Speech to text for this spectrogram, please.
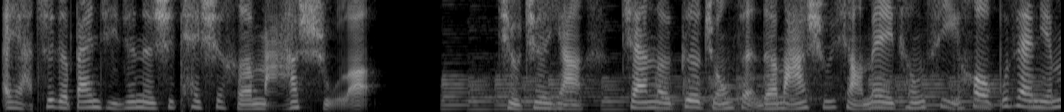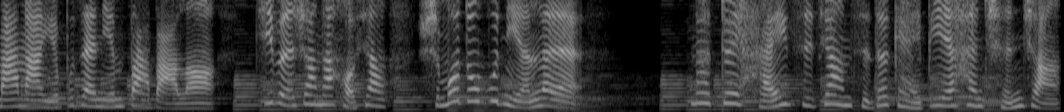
哎呀，这个班级真的是太适合麻薯了。就这样，沾了各种粉的麻薯小妹，从此以后不再黏妈妈，也不再黏爸爸了。基本上，她好像什么都不黏嘞。那对孩子这样子的改变和成长，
